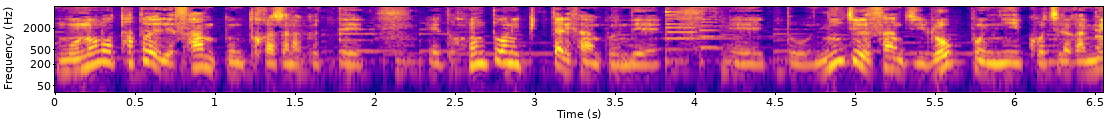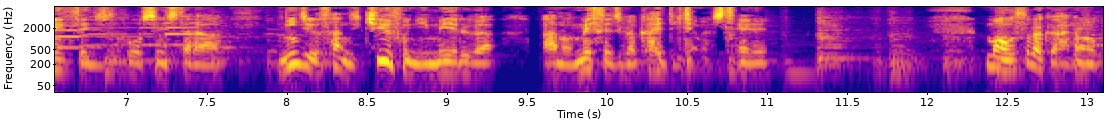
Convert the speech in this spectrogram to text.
ものの例えで3分とかじゃなくって、えっ、ー、と、本当にぴったり3分で、えっ、ー、と、23時6分にこちらがメッセージ送信したら、23時9分にメールが、あの、メッセージが返ってきてまして、まあ、おそらくあの、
